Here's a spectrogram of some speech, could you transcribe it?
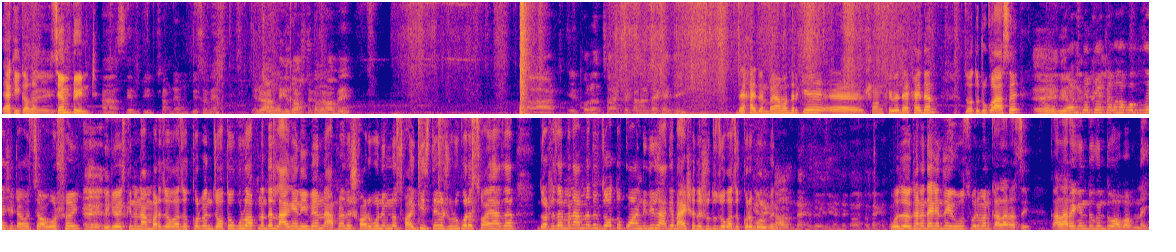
একই কালার সেম প্রিন্ট হ্যাঁ সেম প্রিন্ট সামনে এবং পিছনে। এটা আট থেকে। দশটা কালার হবে। এরপর হচ্ছে একটা কালার দেখাই দিই। দেখাই দেন ভাই আমাদেরকে সংক্ষেপে দেখাই দেন যতটুকু আছে। এবং ভিউয়ার্সদেরকে একটা কথা বলতে চাই সেটা হচ্ছে অবশ্যই ভিডিও। স্ক্রিনে নাম্বারে যোগাযোগ করবেন। যতগুলো আপনাদের লাগে নেবেন আপনাদের সর্বনিম্ন ছয় পিস থেকে শুরু করে ছয় হাজার দশ হাজার মানে আপনাদের যত কোয়ান্টিটি লাগে ভাইয়ের সাথে শুধু যোগাযোগ করে বলবেন। ওই যে ওখানে দেখেন যে হিউজ পরিমাণ কালার আছে। কালারে কিন্তু কিন্তু অভাব নাই।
